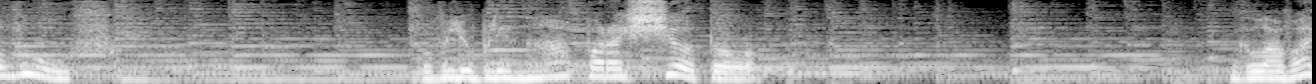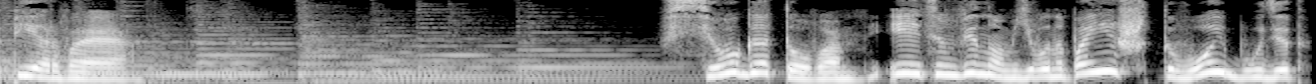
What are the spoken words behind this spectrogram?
Вулф. Влюблена по расчету. Глава первая. Все готово, и этим вином его напоишь, твой будет.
